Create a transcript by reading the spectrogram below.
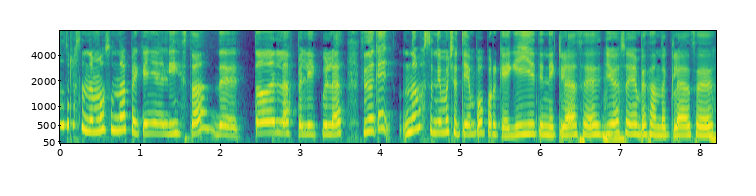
nosotros tenemos una pequeña lista de todas las películas, sino que no hemos tenido mucho tiempo porque Guille tiene clases, yo estoy empezando clases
